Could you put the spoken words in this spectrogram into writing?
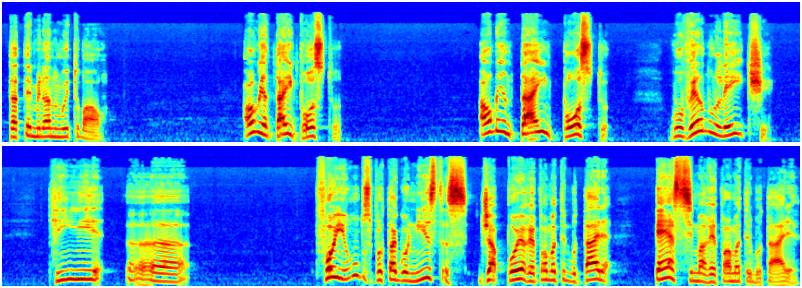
está terminando muito mal. Aumentar imposto. Aumentar imposto. Governo Leite, que uh, foi um dos protagonistas de apoio à reforma tributária, péssima reforma tributária,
